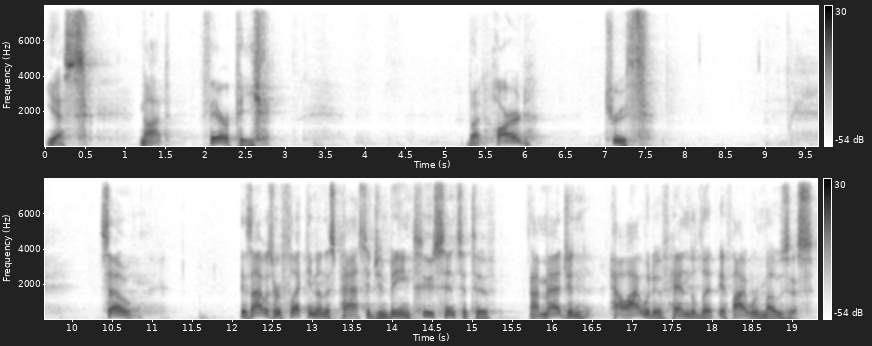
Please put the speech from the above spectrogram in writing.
Yes, not therapy, but hard truth. So, as I was reflecting on this passage and being too sensitive, I imagined how I would have handled it if I were Moses.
